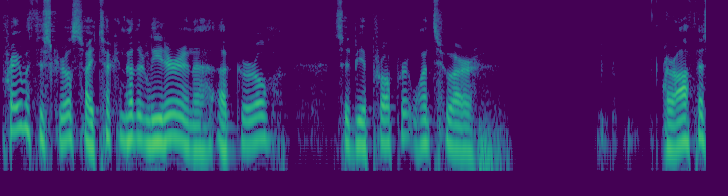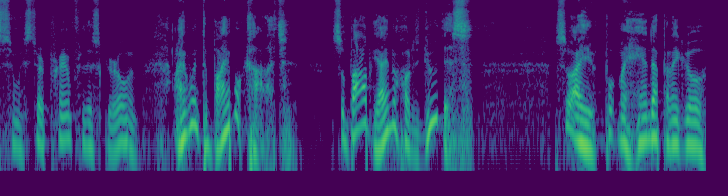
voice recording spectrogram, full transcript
pray with this girl. So I took another leader and a, a girl, so it'd be appropriate, went to our our office and we started praying for this girl. And I went to Bible college. So, Bobby, I know how to do this. So I put my hand up and I go,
